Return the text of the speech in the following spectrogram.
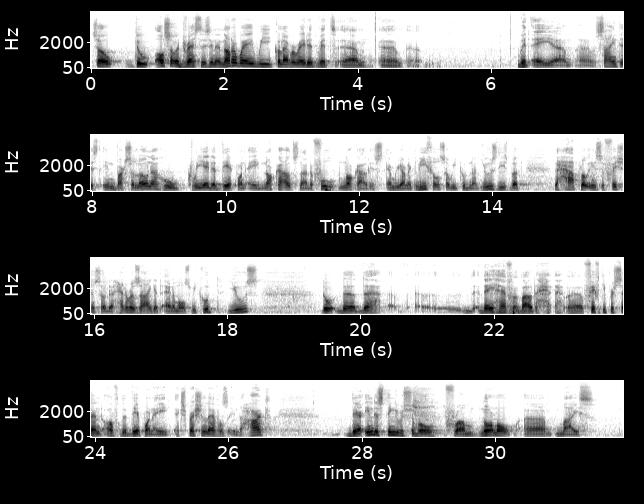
So to also address this in another way, we collaborated with, um, um, uh, with a um, uh, scientist in Barcelona who created DYRK1A knockouts. Now the full knockout is embryonic lethal, so we could not use these, but the haploinsufficient, so the heterozygote animals we could use. The, the, the they have about 50% uh, of the DYRK1A expression levels in the heart. They're indistinguishable from normal uh, mice,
